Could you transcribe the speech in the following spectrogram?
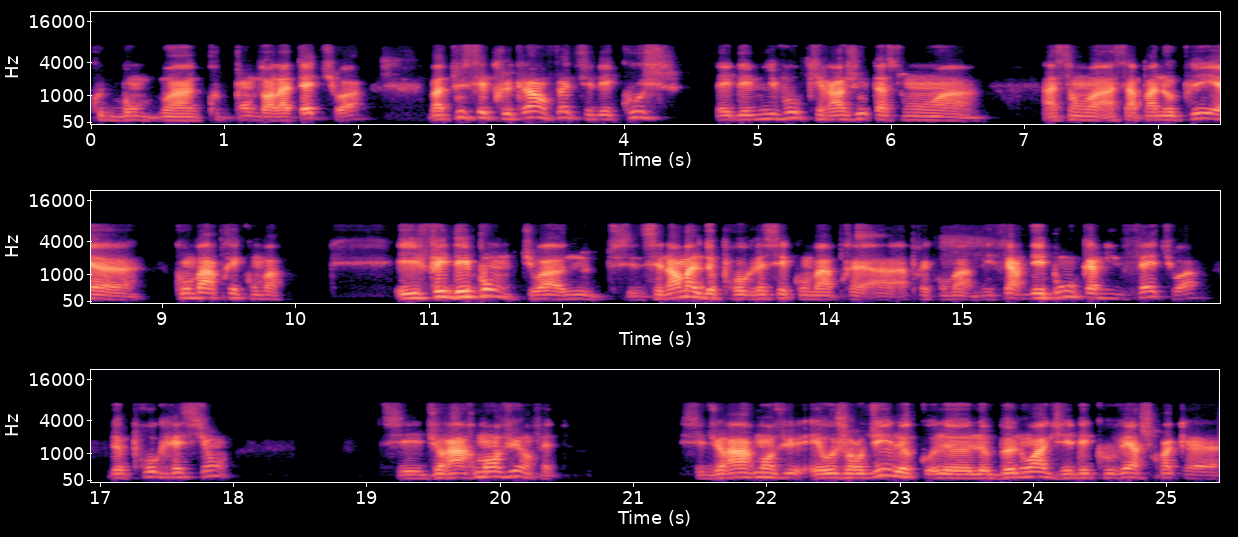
coup de coup de pompe dans la tête, tu vois. Bah, tous ces trucs-là, en fait, c'est des couches et des niveaux qui rajoutent à, son, à, son, à sa panoplie combat après combat. Et il fait des bons, tu vois. C'est normal de progresser combat après, après combat. Mais faire des bons comme il fait, tu vois, de progression, c'est du rarement vu, en fait. C'est du rarement vu. Et aujourd'hui, le, le, Benoît que j'ai découvert, je crois que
